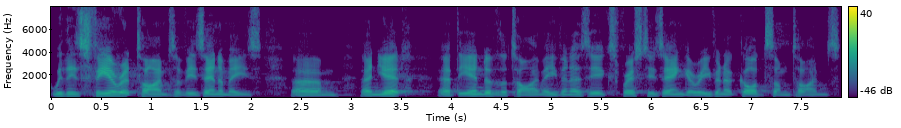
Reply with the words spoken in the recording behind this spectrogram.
with his fear at times of his enemies. Um, and yet, at the end of the time, even as he expressed his anger, even at God sometimes,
